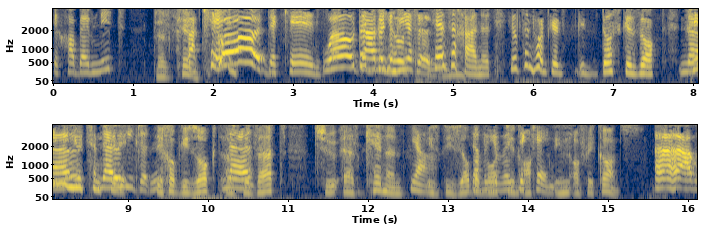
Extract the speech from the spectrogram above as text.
Ich habe ihm nit. Der kennt. Verkennt. Good. Der kennt. Well done, But wir- Hilton. Herr Sechanet, Hilton hat ge- das gesagt. No, Zehn Minuten no, zurück. he didn't. Ich hab gesagt, als No. der Wert zu erkennen Ja, ist dieselbe selbe Wort in, Af in Afrikaans. Uh,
